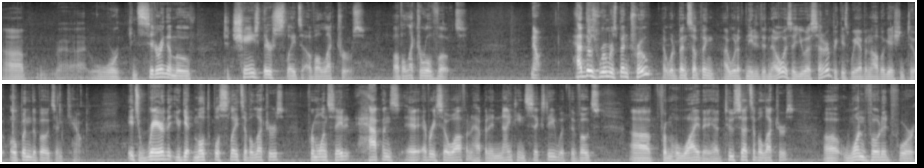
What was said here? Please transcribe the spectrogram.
uh, uh, were considering a move to change their slates of electors of electoral votes. Now, had those rumors been true, that would have been something I would have needed to know as a U.S. Senator because we have an obligation to open the votes and count. It's rare that you get multiple slates of electors from one state. It happens eh, every so often. It happened in 1960 with the votes uh, from Hawaii. They had two sets of electors. Uh, one voted for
